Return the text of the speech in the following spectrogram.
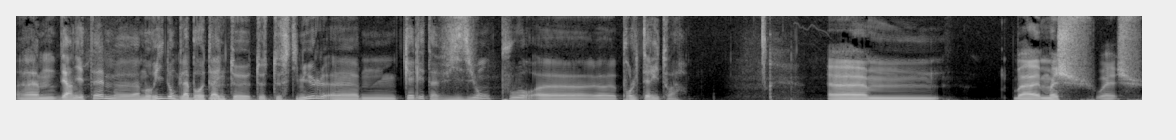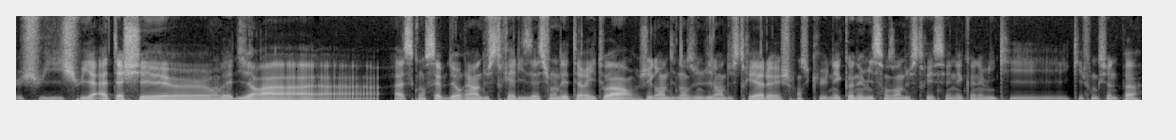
Euh, dernier thème, Amaury, donc la Bretagne mm. te, te, stimule. quelle est ta vision pour, pour le territoire? Bah, moi, je, ouais, je, suis, je suis attaché, euh, on va dire, à, à, ce concept de réindustrialisation des territoires. J'ai grandi dans une ville industrielle et je pense qu'une économie sans industrie, c'est une économie qui ne fonctionne pas.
